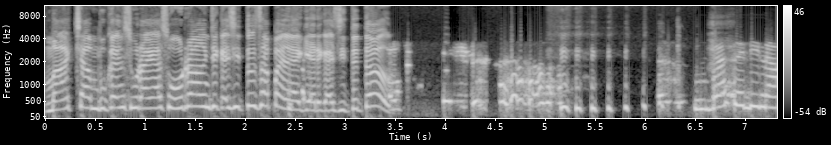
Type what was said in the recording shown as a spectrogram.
Macam bukan Suraya seorang je kat situ. Siapa lagi ada kat situ tu? Terima kasih Dina.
